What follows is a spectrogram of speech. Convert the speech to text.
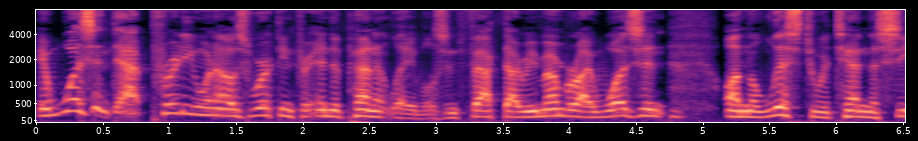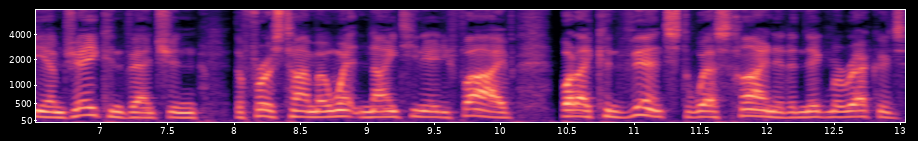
It wasn't that pretty when I was working for independent labels. In fact, I remember I wasn't on the list to attend the CMJ convention the first time I went in 1985, but I convinced Wes Hine at Enigma Records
